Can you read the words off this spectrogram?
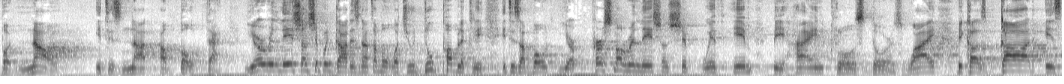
But now it is not about that. Your relationship with God is not about what you do publicly, it is about your personal relationship with Him behind closed doors. Why? Because God is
